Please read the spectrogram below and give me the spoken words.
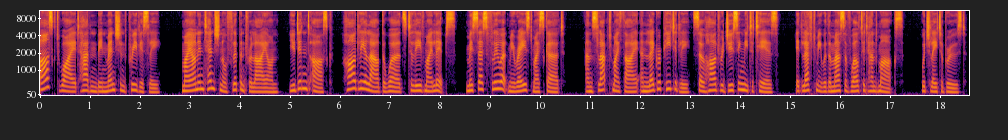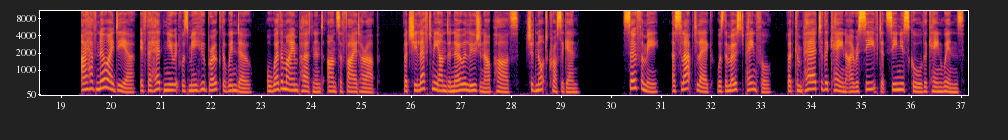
Asked why it hadn't been mentioned previously, my unintentional flippant rely on, you didn't ask, hardly allowed the words to leave my lips. Miss S flew at me, raised my skirt, and slapped my thigh and leg repeatedly, so hard reducing me to tears, it left me with a mass of welted hand marks, which later bruised. I have no idea if the head knew it was me who broke the window, or whether my impertinent answer fired her up, but she left me under no illusion our paths should not cross again. So for me, a slapped leg was the most painful, but compared to the cane I received at senior school, the cane wins.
